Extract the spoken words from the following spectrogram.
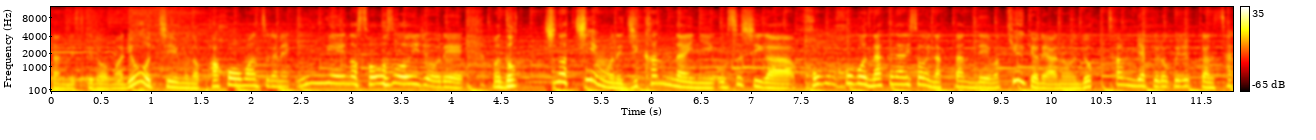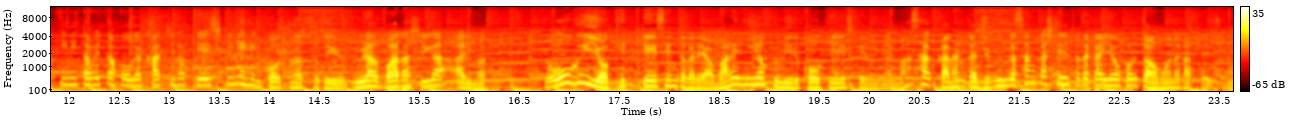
たんですけど、まあ、両チームのパフォーマンスがね運営の想像以上で、まあ、どっちのチームもね時間内にお寿司がほぼほぼなくなりそうになったんで、まあ、急遽ねあの360巻先に食べた方が勝ちの形式に変更となったという裏話があります。大食いを決定戦とかでは稀によく見る光景ですけどねまさかなんか自分が参加している戦いで起こるとは思わなかったですね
